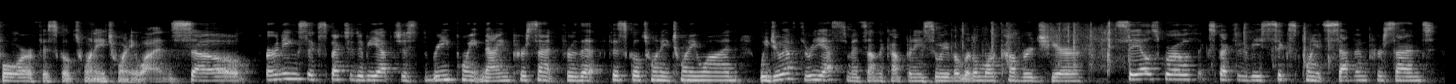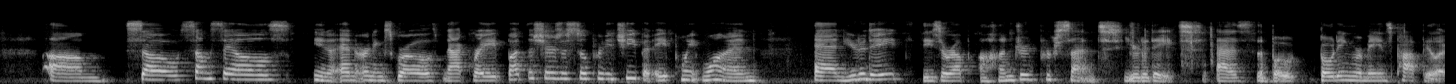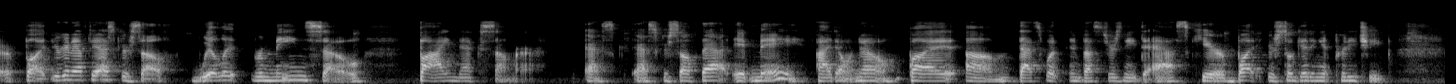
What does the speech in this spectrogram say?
for fiscal 2021. So earnings expected to be up just 3.9% for the fiscal 2021. We do have three estimates on the company, so we have a little more coverage here. Sales growth expected to be 6.7%. Um, so some sales, you know, and earnings growth not great, but the shares are still pretty cheap at 8.1. And year to date, these are up 100% year to date as the boat boating remains popular. But you're going to have to ask yourself, will it remain so by next summer? Ask ask yourself that. It may. I don't know, but um, that's what investors need to ask here. But you're still getting it pretty cheap.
